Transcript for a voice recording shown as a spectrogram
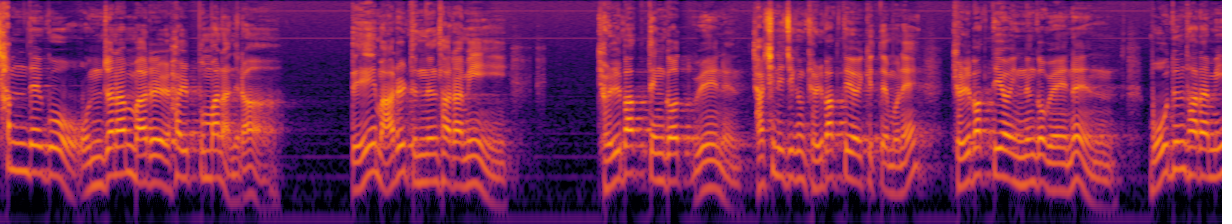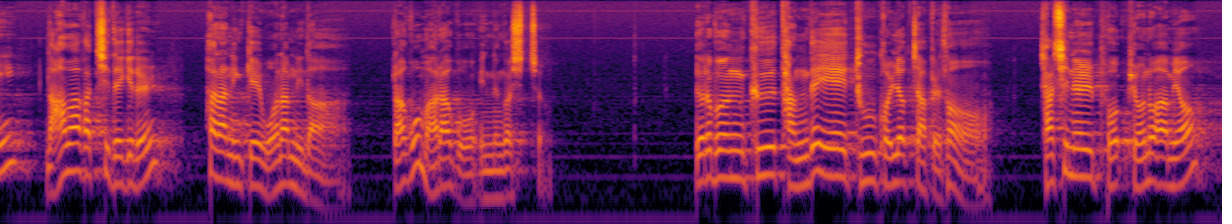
참되고 온전한 말을 할 뿐만 아니라 내 말을 듣는 사람이 결박된 것 외에는 자신이 지금 결박되어 있기 때문에 결박되어 있는 것 외에는 모든 사람이 나와 같이 되기를 하나님께 원합니다. 라고 말하고 있는 것이죠. 여러분, 그 당대의 두 권력자 앞에서 자신을 변호하며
